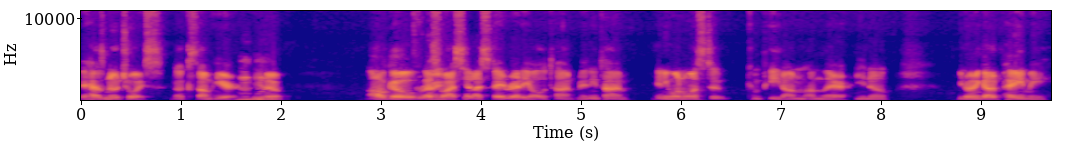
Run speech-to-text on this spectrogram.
it has no choice because i'm here you Mhm. know? I'll go that's why i said i stay ready all the time anytime. Anyone wants to compete i'm, I'm there you know? You don't even got to pay me.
